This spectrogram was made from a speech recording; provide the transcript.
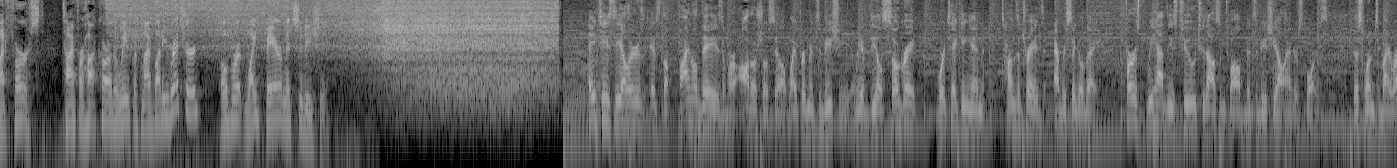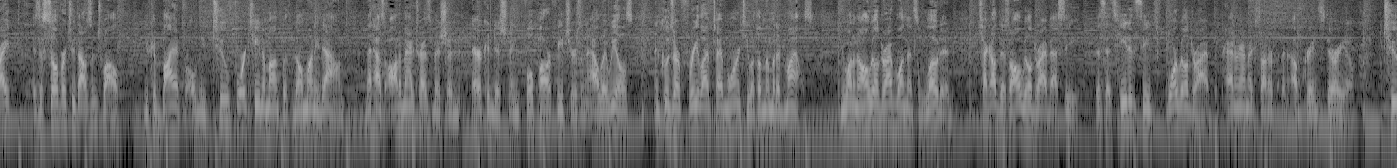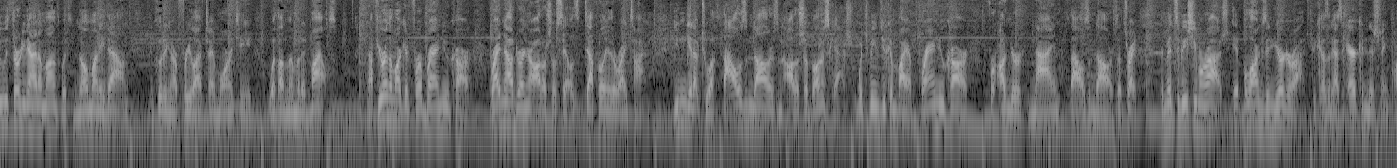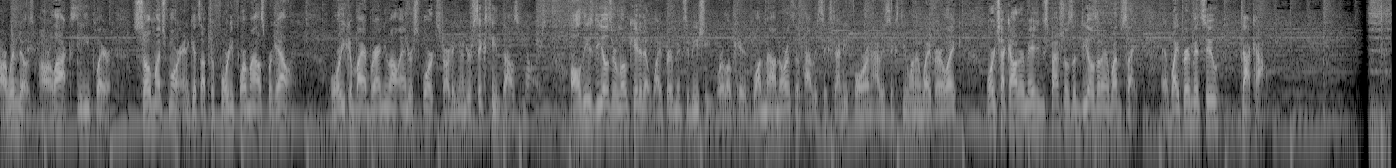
But first, time for Hot Car of the Week with my buddy Richard over at White Bear Mitsubishi. Hey TCLers, it's the final days of our auto show sale at White Bear Mitsubishi, and we have deals so great, we're taking in tons of trades every single day. First, we have these two 2012 Mitsubishi Outlander Sports. This one to my right is a silver 2012. You can buy it for only 214 a month with no money down. That has automatic transmission, air conditioning, full power features, and alloy wheels. Includes our free lifetime warranty with unlimited miles. If you want an all-wheel drive one that's loaded, check out this all-wheel drive SE. This has heated seats, four-wheel drive, the panoramic sunroof, and an upgraded stereo. 239 a month with no money down, including our free lifetime warranty with unlimited miles. Now, if you're in the market for a brand new car, right now during our auto show sale is definitely the right time. You can get up to $1,000 in auto show bonus cash, which means you can buy a brand new car for under $9,000. That's right, the Mitsubishi Mirage, it belongs in your garage because it has air conditioning, power windows, power locks, CD player, so much more, and it gets up to 44 miles per gallon. Or you can buy a brand new Outlander Sport starting under $16,000. All these deals are located at White Bear Mitsubishi. We're located one mile north of Highway 694 and Highway 61 in White Bear Lake. Or check out our amazing specials and deals on our website at whitebearmitsu.com.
